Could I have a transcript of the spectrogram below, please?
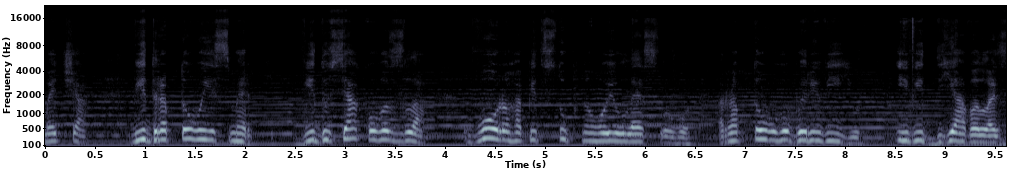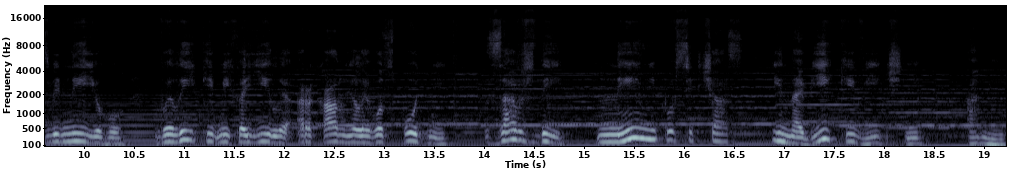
меча, від раптової смерті, від усякого зла, ворога підступного і улеслого, раптового беревію, і від дьявола звільни його, великий Міхаїле, Архангеле Господній, завжди, нині повсякчас і навіки вічні. Амінь.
